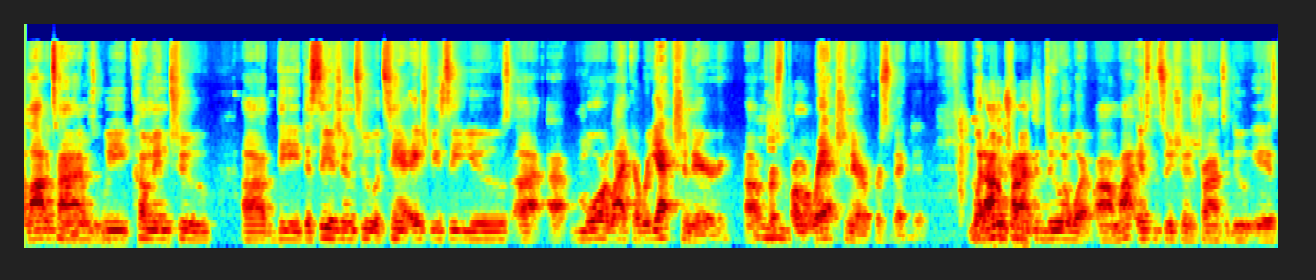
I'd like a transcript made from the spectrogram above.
a lot of times we come into uh, the decision to attend HBCUs uh, uh, more like a reactionary, uh, mm-hmm. from a reactionary perspective. What I'm mm-hmm. trying to do and what uh, my institution is trying to do is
